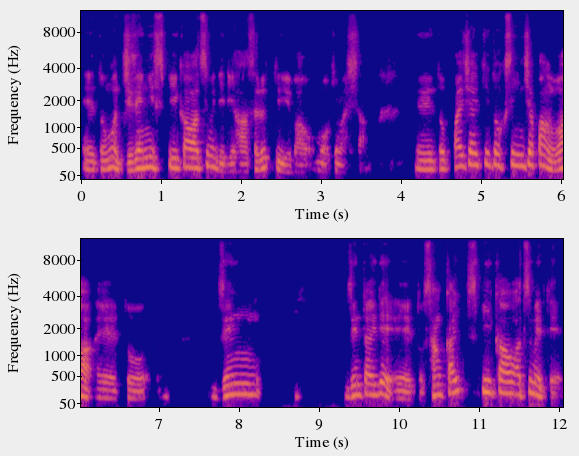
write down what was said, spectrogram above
えーと、もう事前にスピーカーを集めてリハーサルっていう場を設けました。えーと、PyCharity Talks in Japan は、えー、と全全体で、えー、と3回、スピーカーを集めて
